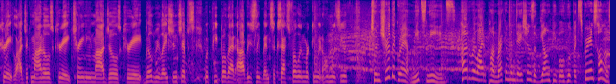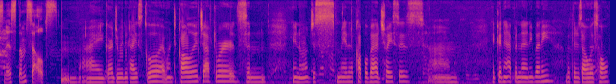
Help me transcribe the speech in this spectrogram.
create logic models, create training modules, create, build relationships with people that obviously been successful in working with homeless youth. To ensure the grant meets needs, HUD relied upon recommendations of young people who have experienced homelessness themselves. Mm, I graduated high school, I went to college afterwards, and you know, just made a couple bad choices. Um, it can happen to anybody, but there's always hope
